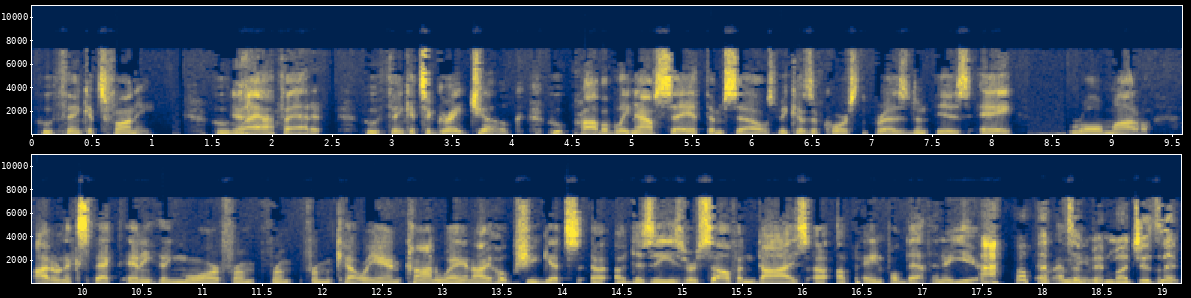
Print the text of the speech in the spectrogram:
who think it's funny, who Yeah. laugh at it, who think it's a great joke, who probably now say it themselves because, of course, the president is a role model. I don't expect anything more from from from Kellyanne Conway, and I hope she gets a, a disease herself and dies a, a painful death in a year. That's mean- a bit much, isn't it?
